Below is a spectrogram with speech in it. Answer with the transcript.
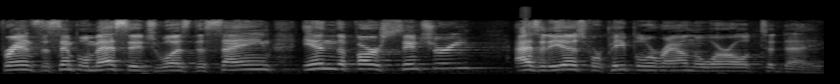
Friends, the simple message was the same in the first century as it is for people around the world today.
